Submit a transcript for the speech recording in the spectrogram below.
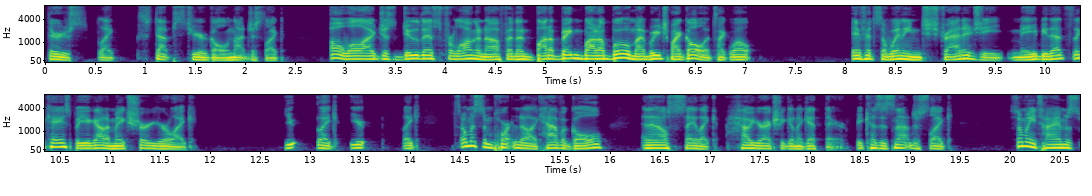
there's like steps to your goal, not just like, oh, well, I just do this for long enough and then bada bing, bada boom, I reach my goal. It's like, well, if it's a winning strategy, maybe that's the case, but you got to make sure you're like, you like, you're like, it's almost important to like have a goal and then also say like how you're actually going to get there because it's not just like, so many times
